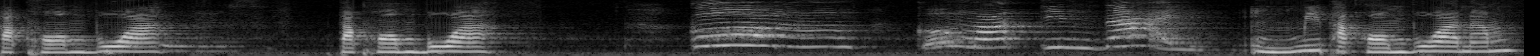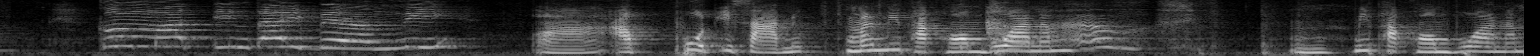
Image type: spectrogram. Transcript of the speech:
ผักหอมบัว ผักหอมบัว ก็ก็มากินได้อืมมีผักหอมบัวน้ก็มากินได้แบบนี้ำอ๋อเอาพูดอีสานนึกมันมีผักหอมบัวน้เอ้าำอืมมีผักหอมบัวน้ว่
